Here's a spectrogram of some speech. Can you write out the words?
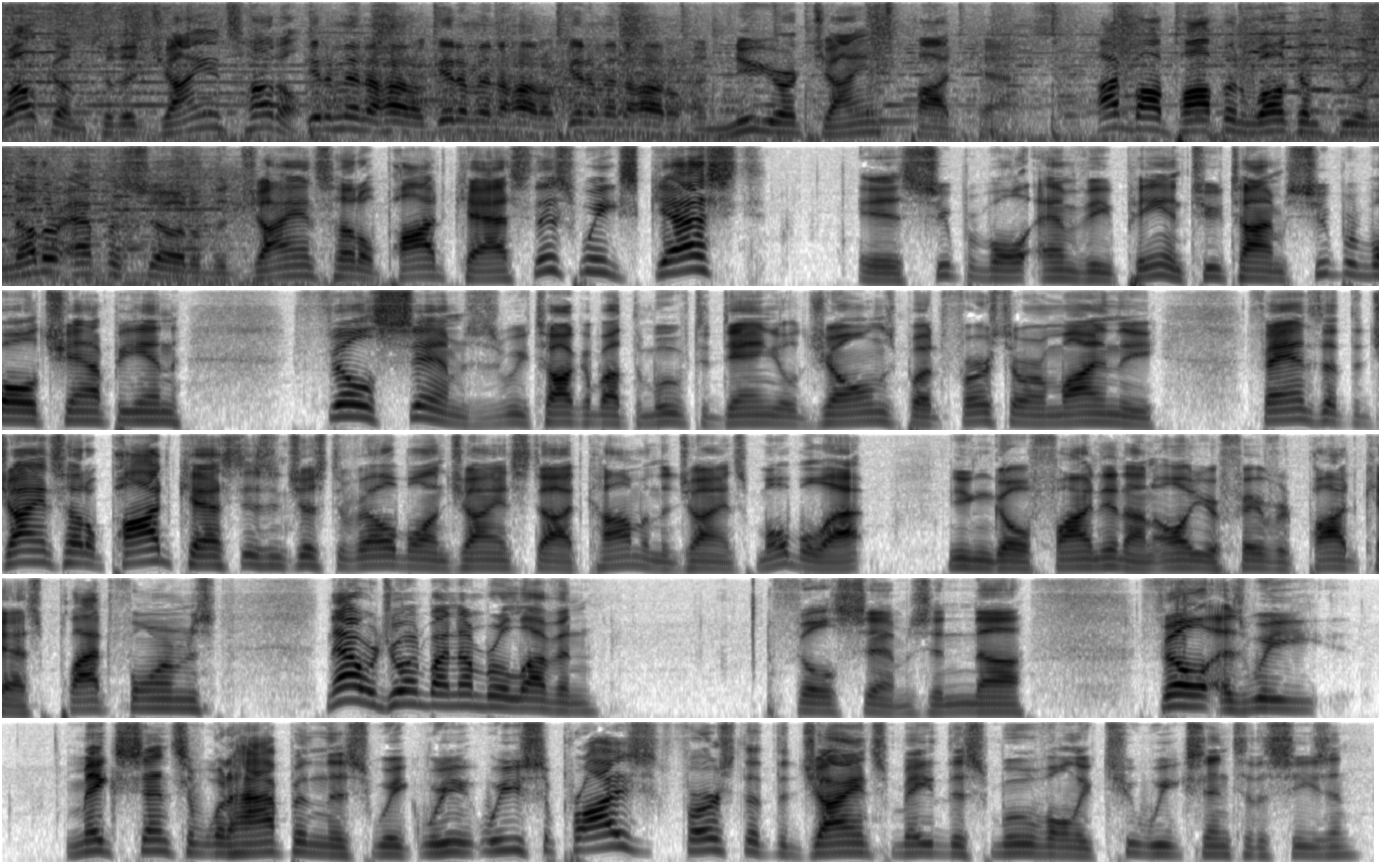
Welcome to the Giants Huddle, Get him in the huddle. Get him in the huddle. Get him in the huddle. a New York Giants podcast. I'm Bob Papa. Welcome to another episode of the Giants Huddle podcast. This week's guest is Super Bowl MVP and two-time Super Bowl champion Phil Simms as we talk about the move to Daniel Jones. But first, I'll remind the fans that the Giants Huddle podcast isn't just available on Giants.com and the Giants mobile app. You can go find it on all your favorite podcast platforms. Now we're joined by number 11, Phil Simms. And uh, Phil, as we make sense of what happened this week, were you, were you surprised first that the Giants made this move only two weeks into the season?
